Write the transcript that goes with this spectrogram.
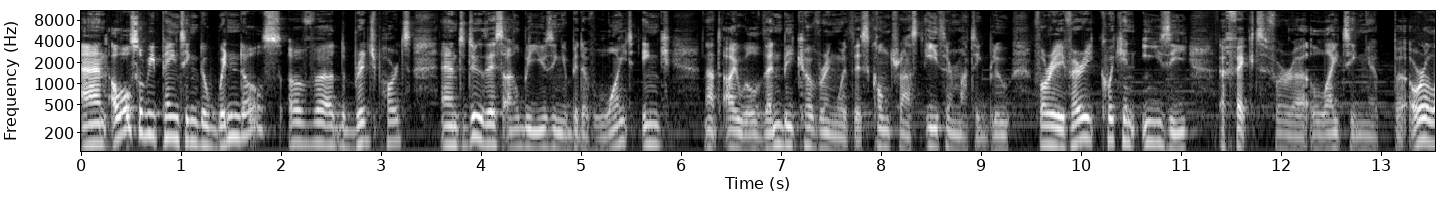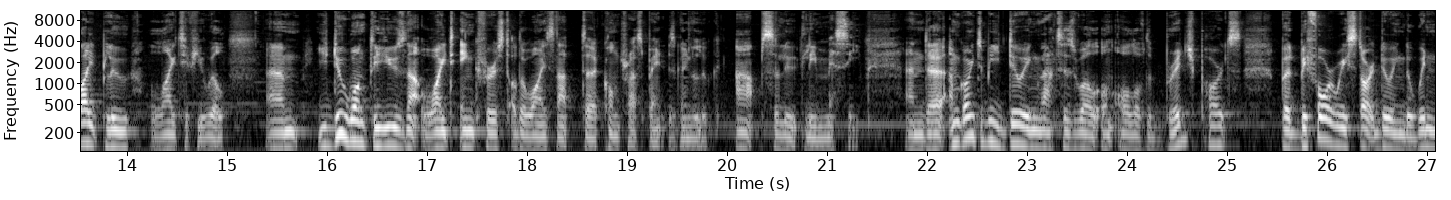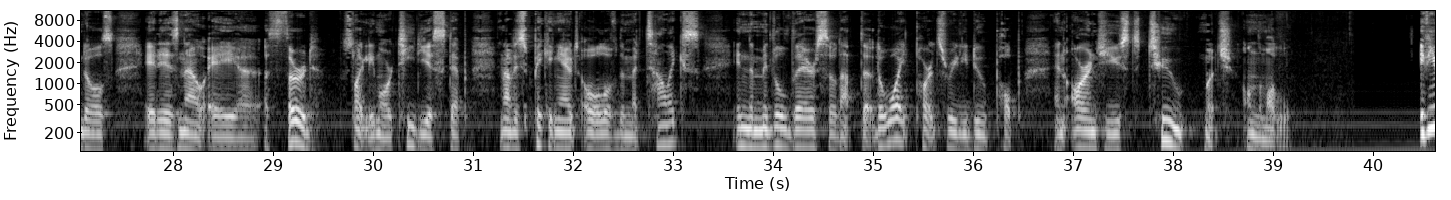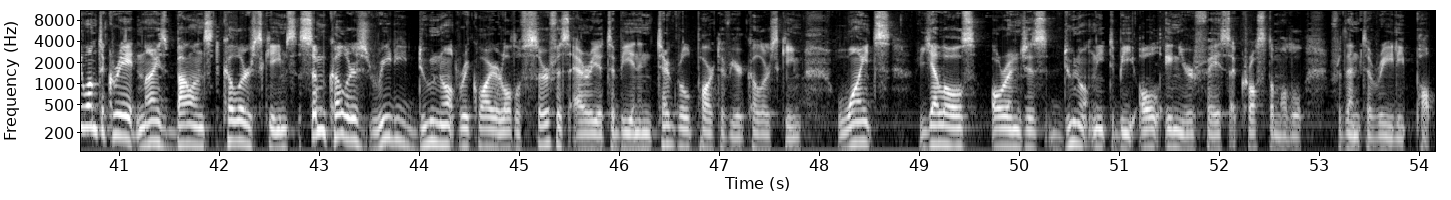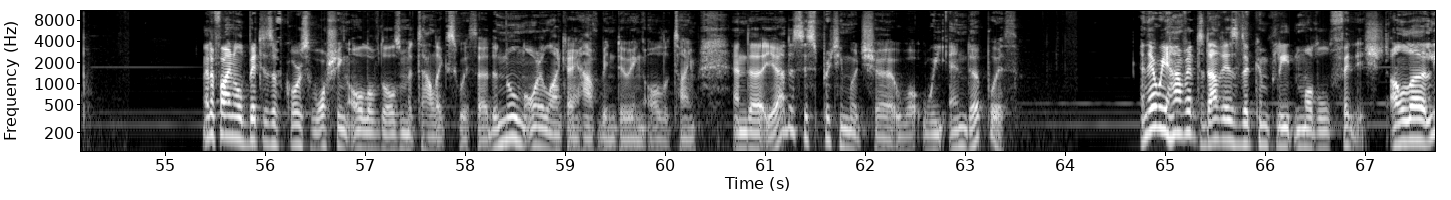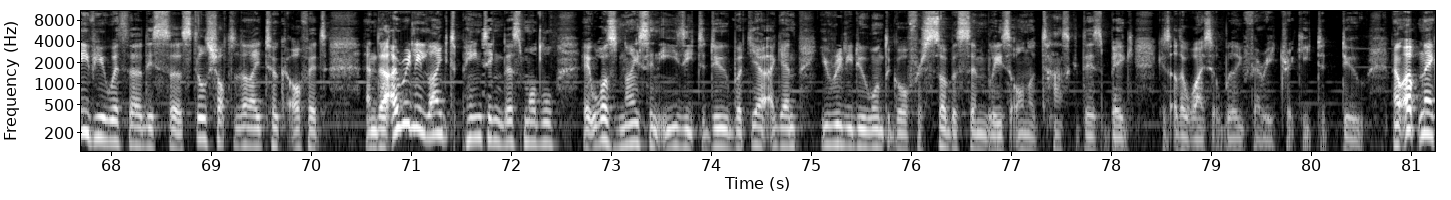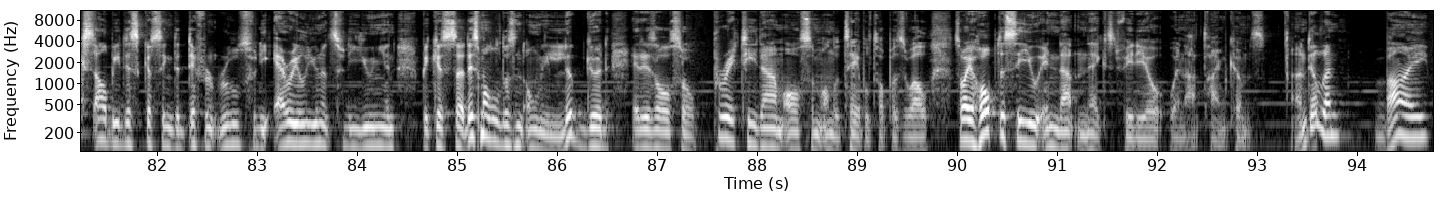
And I'll also be painting the windows of uh, the bridge parts and to do this I'll be using a bit of white ink that I will then be covering with this contrast Aethermatic blue for a very quick and easy effect for uh, lighting up, uh, or a light blue light if you will. Um, you do want to use that white ink first otherwise that uh, contrast paint is going to look absolutely messy. And uh, I'm going to be doing that as well on all of the bridge parts but before we start doing the windows it is now a, uh, a third slightly more tedious step and that is picking out all of the metallics in the middle there so that the, the white parts really do pop and aren't used too much on the model. If you want to create nice balanced color schemes, some colors really do not require a lot of surface area to be an integral part of your color scheme. Whites, yellows, oranges do not need to be all in your face across the model for them to really pop. And the final bit is of course washing all of those metallics with uh, the Nuln oil like I have been doing all the time. And uh, yeah, this is pretty much uh, what we end up with. And there we have it, that is the complete model finished. I'll uh, leave you with uh, this uh, still shot that I took of it, and uh, I really liked painting this model. It was nice and easy to do, but yeah, again, you really do want to go for sub-assemblies on a task this big, because otherwise it will be very tricky to do. Now up next I'll be discussing the different rules for the aerial units for the Union, because uh, this model doesn't only look good, it is also pretty damn awesome on the tabletop as well. So I hope to see you in that next video when that time comes. Until then, Bye.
